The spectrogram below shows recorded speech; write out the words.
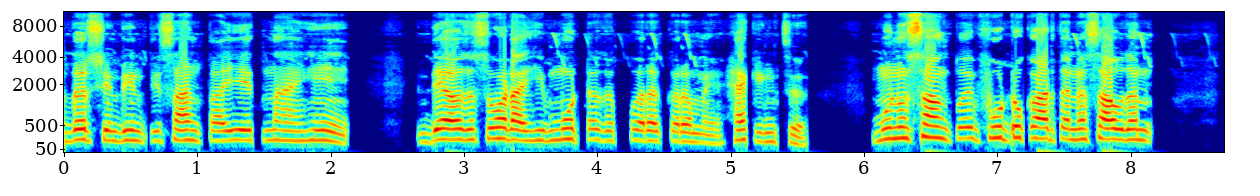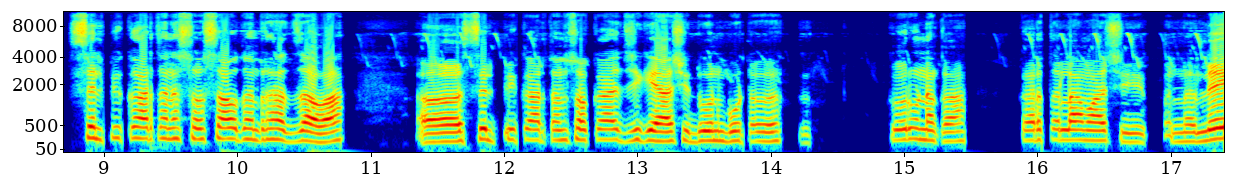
दर्शन देईन ती सांगता येत नाही. देवाचा सोडा ही मोठं पराक्रम आहे हॅकिंगचं म्हणून सांगतोय फोटो काढताना सावधान सेल्फी काढताना स्व सावधान राहत जावा. सेल्फी काढताना स्व काळजी घ्या. अशी दोन बोट करू नका. करता लांब अशी पण ले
